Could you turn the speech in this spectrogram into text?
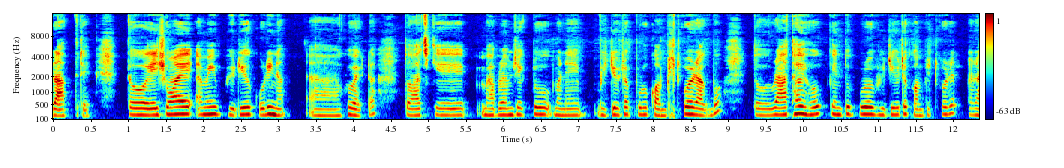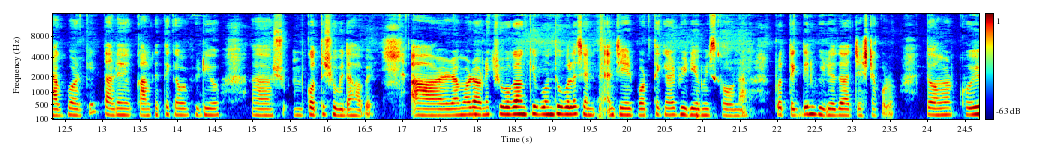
রাত্রে। তো এই সময় আমি ভিডিও করি না। খুব একটা। তো আজকে ভাবলাম যে একটু মানে ভিডিওটা পুরো কমপ্লিট করে রাখব। তো রাত হয় হোক, কিন্তু পুরো ভিডিওটা কমপ্লিট করে রাখব আর কি। তাহলে কালকের থেকে আবার ভিডিও করতে সুবিধা হবে। আর আমার অনেক শুভাকাঙ্ক্ষী বন্ধু বলেছেন যে এরপর থেকে আর ভিডিও মিস করো না। প্রত্যেক দিন ভিডিও দেওয়ার চেষ্টা করো। তো আমার খুবই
